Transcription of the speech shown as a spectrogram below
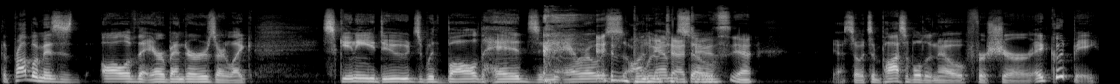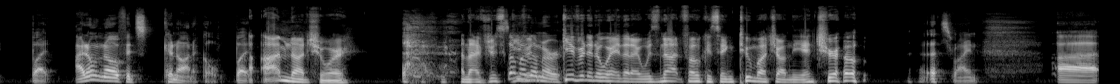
the problem is, is all of the airbenders are like skinny dudes with bald heads and arrows And on them. So yeah yeah, so it's impossible to know for sure. It could be, but I don't know if it's canonical. But i'm not sure and i've just Some of given, them are- given it away that i was not focusing too much on the intro that's fine. Uh,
